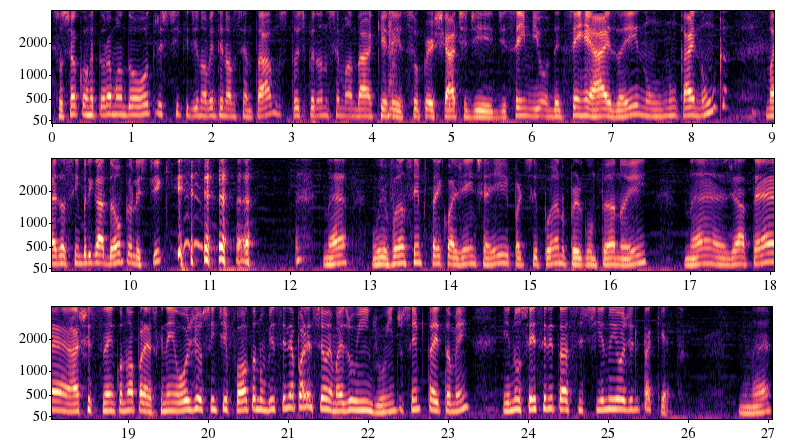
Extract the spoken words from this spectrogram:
Social Corretora mandou outro stick de 99 centavos. Tô esperando você mandar aquele super chat de, de 100 mil, de 100 reais aí. Não, não cai nunca. Mas assim, brigadão pelo stick. né? O Ivan sempre tá aí com a gente aí, participando, perguntando aí né? Já até acho estranho quando não aparece. Que nem hoje eu senti falta, não vi se ele apareceu, é mas o índio. O índio sempre tá aí também. E não sei se ele tá assistindo e hoje ele tá quieto, né?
